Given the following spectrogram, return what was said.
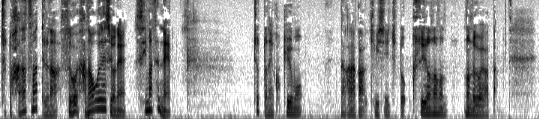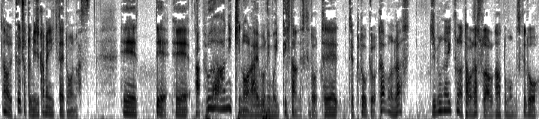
ちょっと鼻詰まってるな。すごい鼻声ですよね。すいませんね。ちょっとね、呼吸も、なかなか厳しい。ちょっと薬を飲む、飲んどけばよかった。なので今日ちょっと短めに行きたいと思います。えー、で、えー、アプガ兄貴のライブにも行ってきたんですけど、テレ、テップ東京。多分ラス自分が行くのは多分ラストだろうなと思うんですけど、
